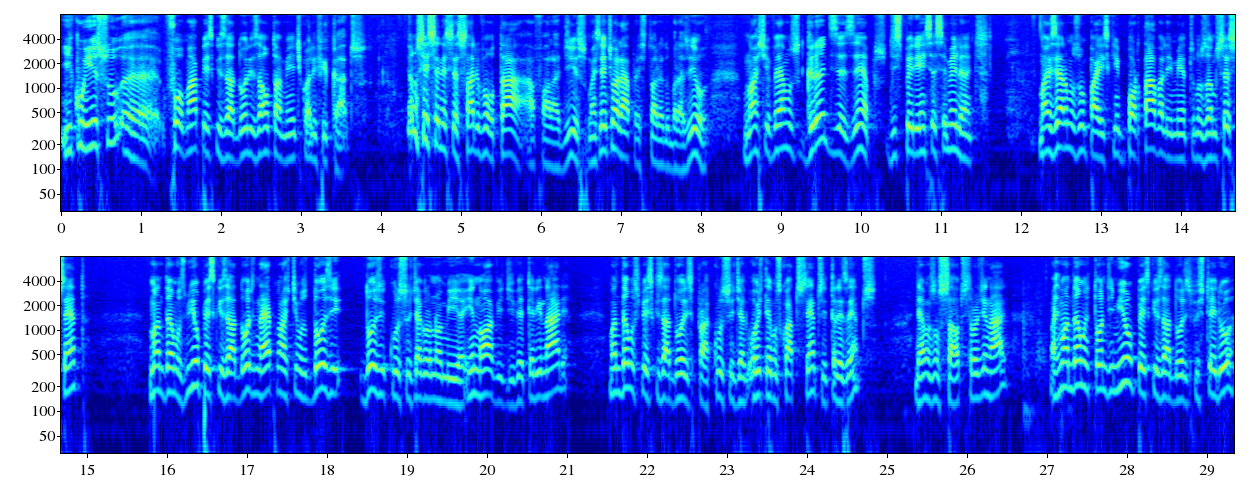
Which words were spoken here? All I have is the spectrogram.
E, com isso, eh, formar pesquisadores altamente qualificados. Eu não sei se é necessário voltar a falar disso, mas se a gente olhar para a história do Brasil, nós tivemos grandes exemplos de experiências semelhantes. Nós éramos um país que importava alimento nos anos 60, mandamos mil pesquisadores, na época nós tínhamos 12, 12 cursos de agronomia e 9 de veterinária, mandamos pesquisadores para cursos de... Hoje temos 400 e 300, demos um salto extraordinário, mas mandamos em torno de mil pesquisadores para o exterior,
